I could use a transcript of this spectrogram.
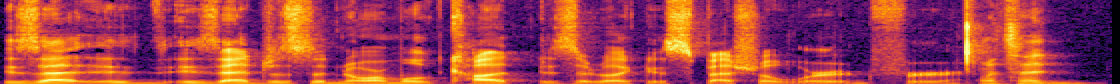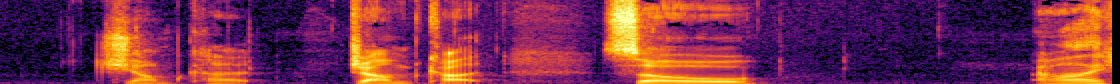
Is that is that just a normal cut? Is there like a special word for What's a jump cut? jump cut. So, well, I,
